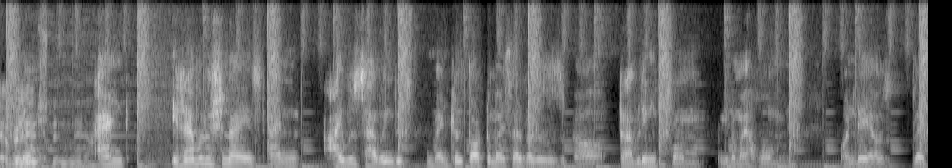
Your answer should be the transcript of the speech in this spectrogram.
Evolution, you know? yeah. And it revolutionized. And I was having this mental thought to myself as I was uh, traveling from you know my home one day. I was like,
